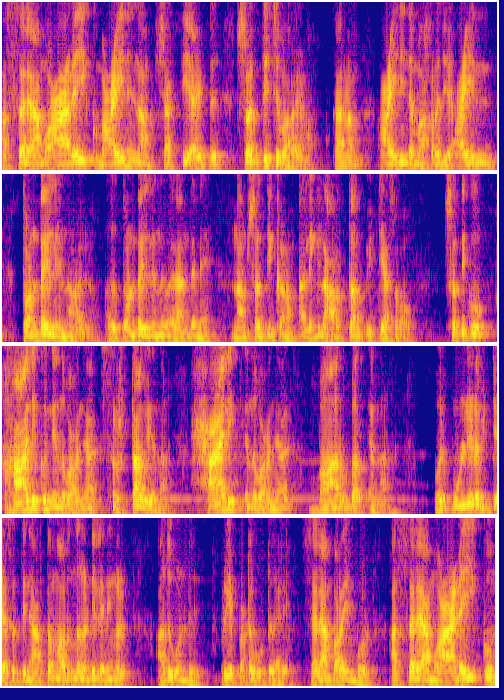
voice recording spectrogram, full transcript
അസ്സലാമു അലൈക്കും അയിന് നാം ശക്തിയായിട്ട് ശ്രദ്ധിച്ച് പറയണം. കാരണം അയിനിന്റെ മഹ്റജ് അയിൻ തൊണ്ടയിൽ നിന്നാണല്ലോ. അത് തൊണ്ടയിൽ നിന്ന് വരാൻ തന്നെ നാം ശ്രദ്ധിക്കണം. അല്ലെങ്കിൽ അർത്ഥം വ്യത്യാസമാവും. ശ്രദ്ധിക്കൂ ഹാലിക്കുൻ എന്ന് പറഞ്ഞാൽ സൃഷ്ടാവ് എന്നാണ്. ഹാലിക് എന്ന് പറഞ്ഞാൽ ബാർബർ എന്നാണ്. ഒരു പുള്ളിയുടെ വ്യത്യാസത്തിന് അർത്ഥം മാറുന്ന കണ്ടില്ലേ നിങ്ങൾ? അതുകൊണ്ട് പ്രിയപ്പെട്ട കൂട്ടുകാരെ സലാം പറയുമ്പോൾ അസ്സലാമു അലൈക്കും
